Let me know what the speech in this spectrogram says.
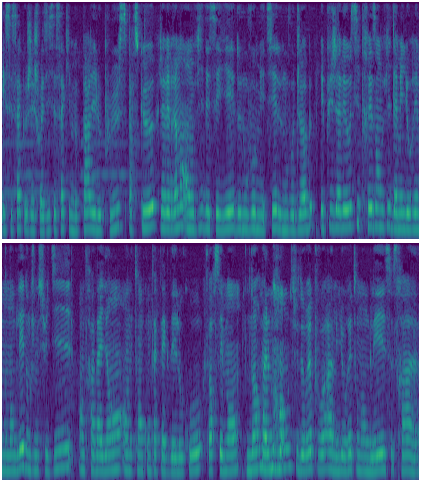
Et c'est ça que j'ai choisi, c'est ça qui me parlait le plus parce que j'avais vraiment envie d'essayer de nouveaux métiers, de nouveaux jobs. Et puis j'avais aussi très envie d'améliorer mon anglais, donc je me suis dit, en travaillant, en étant en contact avec des locaux, forcément, normalement, tu devrais pouvoir améliorer ton anglais, ce sera euh,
